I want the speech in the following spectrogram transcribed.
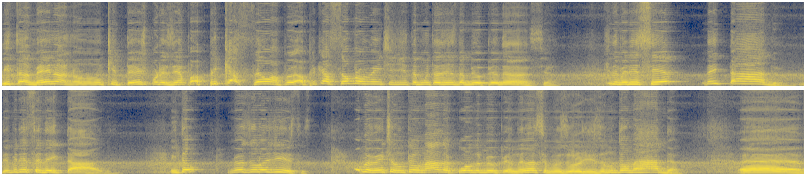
E também no, no, no que tem, por exemplo, a aplicação. A aplicação provavelmente dita muitas vezes da biopedância. Que deveria ser deitado. Deveria ser deitado. Então, meus zoologistas, obviamente eu não tenho nada contra a biopedância, meus zoologistas, eu não tenho nada. É,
